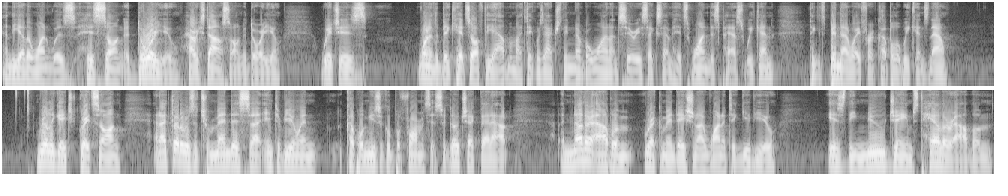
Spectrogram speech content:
And the other one was his song Adore You, Harry Styles' song Adore You, which is one of the big hits off the album. I think was actually number one on Sirius XM Hits 1 this past weekend. Think it's been that way for a couple of weekends now. Really great, great song. And I thought it was a tremendous uh, interview and a couple of musical performances. So go check that out. Another album recommendation I wanted to give you is the new James Taylor album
